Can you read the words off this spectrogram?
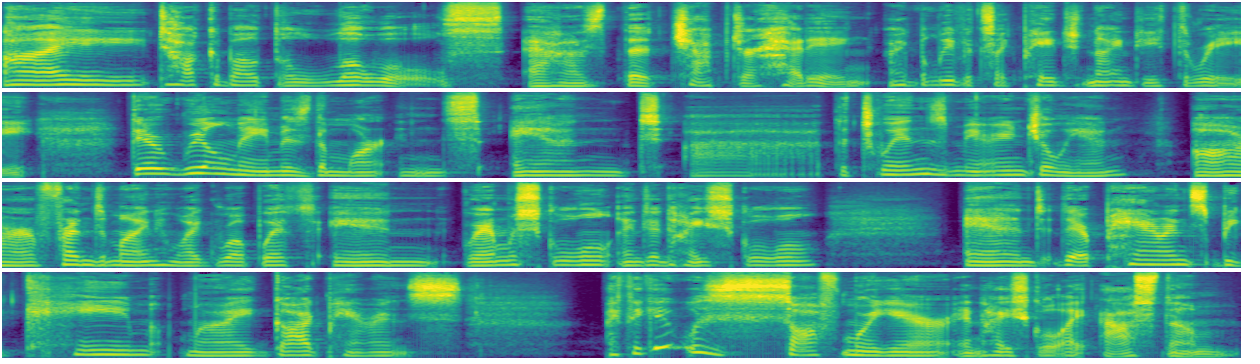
I talk about the Lowells as the chapter heading. I believe it's like page 93. Their real name is the Martins and, uh, the twins, Mary and Joanne are friends of mine who I grew up with in grammar school and in high school. And their parents became my godparents I think it was sophomore year in high school. I asked them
